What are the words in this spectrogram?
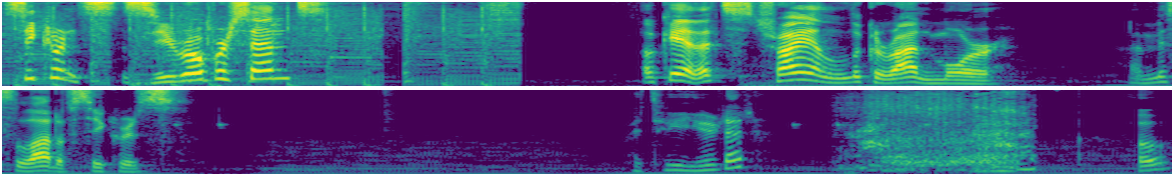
Secrets 0%? Okay, let's try and look around more. I miss a lot of secrets. Wait, do you hear that? Uh, oh.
